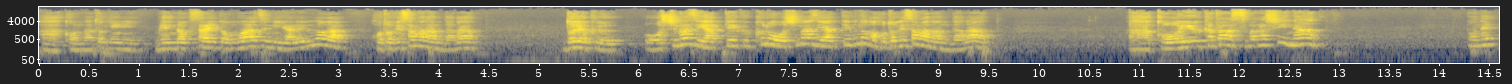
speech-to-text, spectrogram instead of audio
ああこんな時に面倒くさいと思わずにやれるのが仏様なんだな。努力を惜しまずやっていく苦労を惜しまずやっていくのが仏様なんだな。とああこういう方は素晴らしいな。とね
